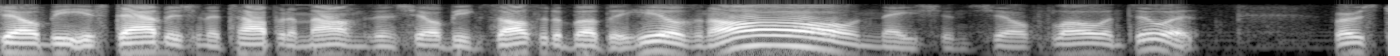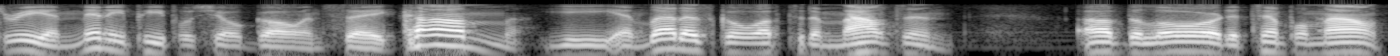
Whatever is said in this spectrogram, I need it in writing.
shall be established in the top of the mountains and shall be exalted above the hills, and all nations shall flow into it. Verse 3 And many people shall go and say, Come ye, and let us go up to the mountain of the Lord, the Temple Mount,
